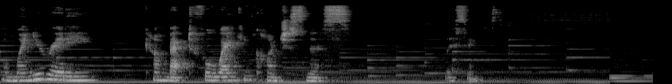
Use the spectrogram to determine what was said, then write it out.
And when you're ready, come back to full waking consciousness. Blessings. Thank you.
